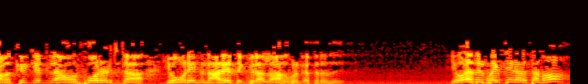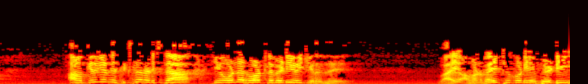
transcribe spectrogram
அவன் கிரிக்கெட்ல அவன் ஃபோர் அடிச்சுட்டா இவன் ஒரே எங்க நாரயத்துக்கு பேர் அல்லாஹ் கத்துறது. எவ்வளவு பேர் பைத்தியக்காரத்தனம்? அவன் கிரிக்கெட் சிக்ஸர் அடிச்சுட்டா இவன் உடனே ரோட்ல வெடி வைக்கிறது. அவன் வைக்கக்கூடிய வெடி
